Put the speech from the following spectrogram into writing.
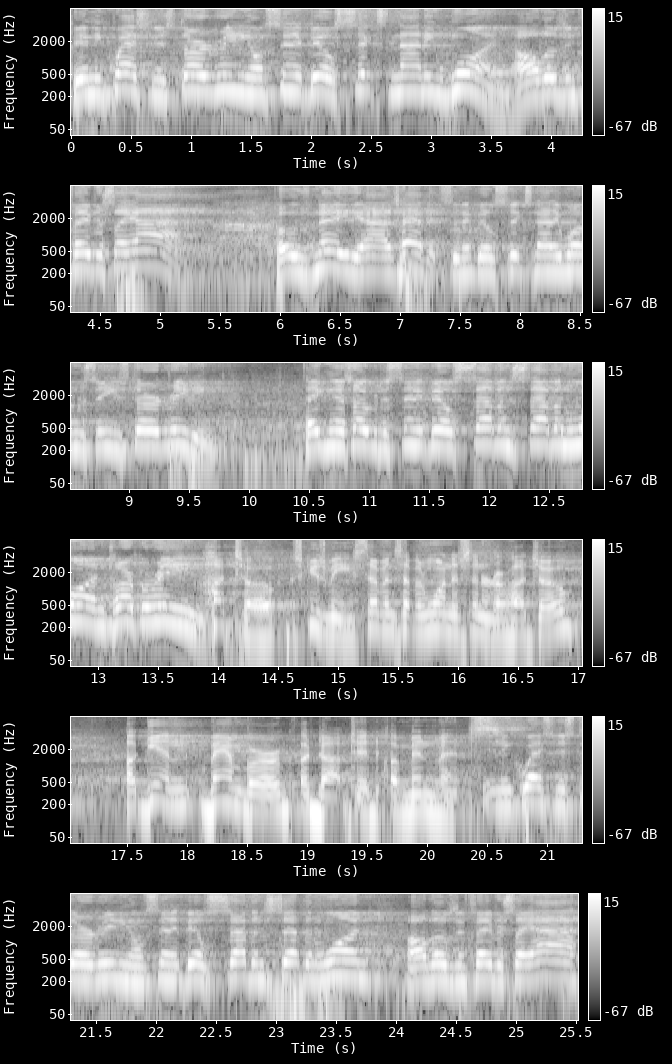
Pending question is third reading on Senate Bill 691. All those in favor say aye. Opposed, nay. The ayes have it. Senate Bill 691 receives third reading. Taking us over to Senate Bill 771. Clerk will read. Hutto, excuse me, 771 to Senator Hutto. Again, Bamberg adopted amendments. In question is third reading on Senate Bill 771. All those in favor say aye.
